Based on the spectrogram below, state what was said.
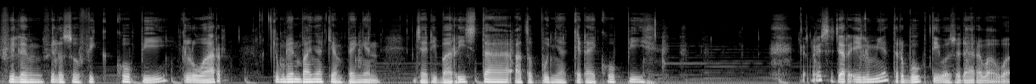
film filosofi kopi keluar kemudian banyak yang pengen jadi barista atau punya kedai kopi Karena secara ilmiah terbukti bahwa saudara bahwa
